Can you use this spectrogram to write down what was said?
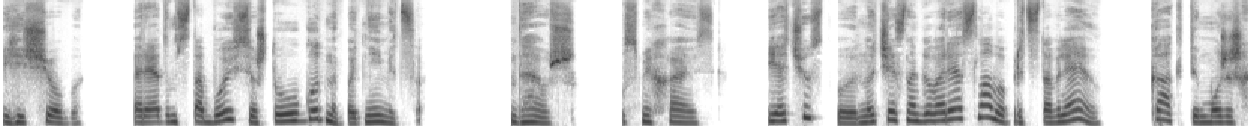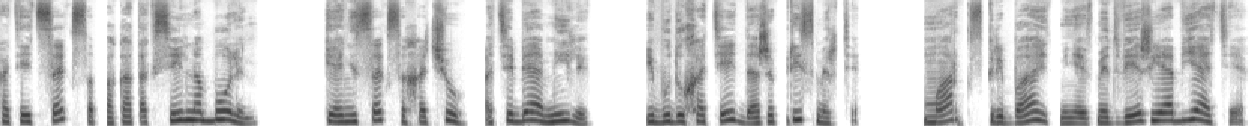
Еще бы, рядом с тобой все что угодно поднимется. Да уж, усмехаюсь. Я чувствую, но, честно говоря, слабо представляю, как ты можешь хотеть секса, пока так сильно болен. Я не секса хочу, а тебя, Мили, и буду хотеть даже при смерти. Марк скребает меня в медвежье объятия,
